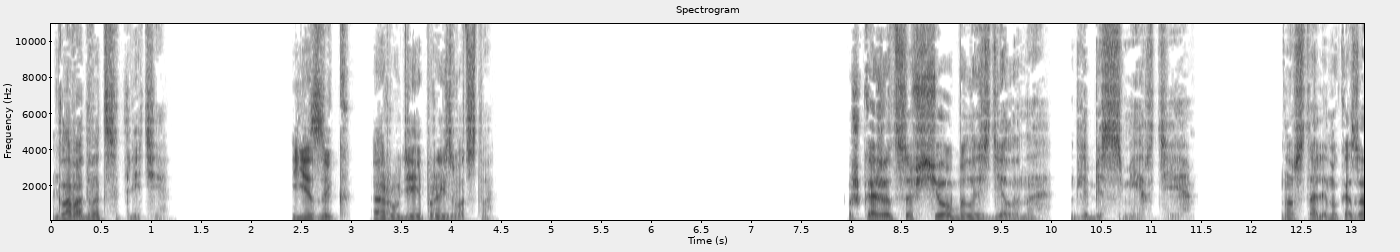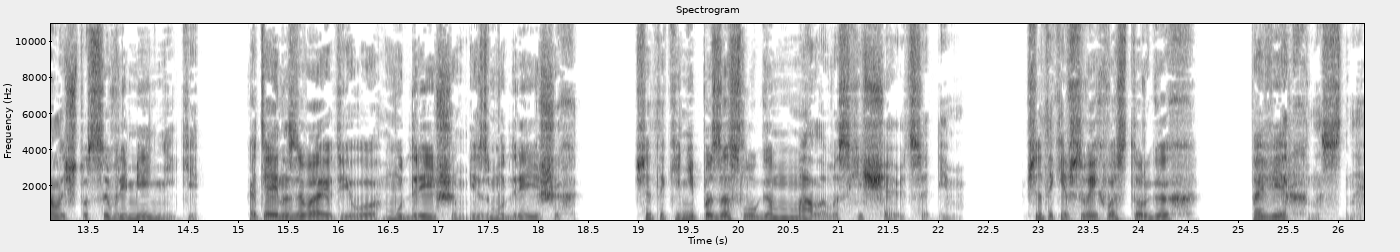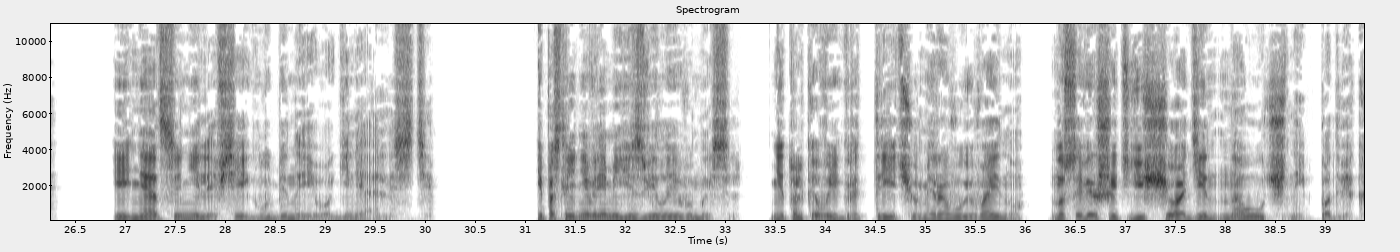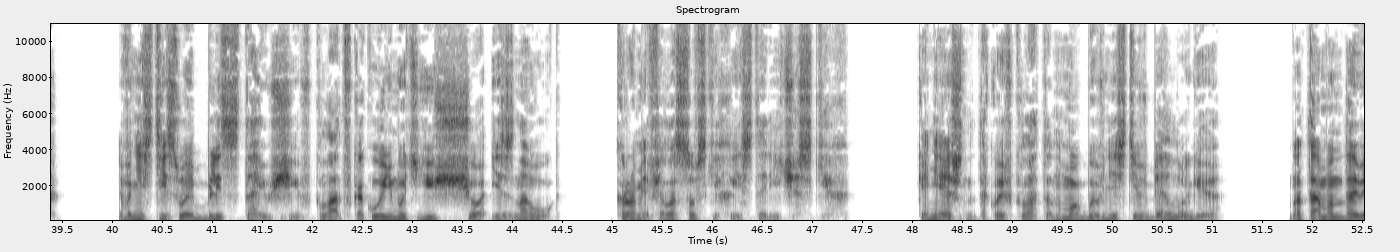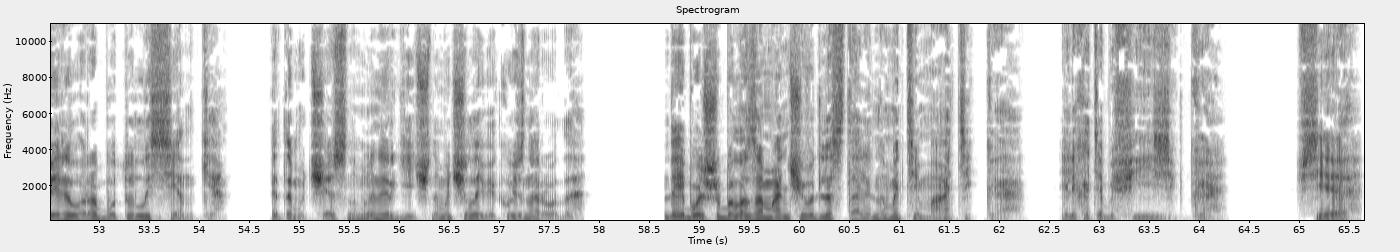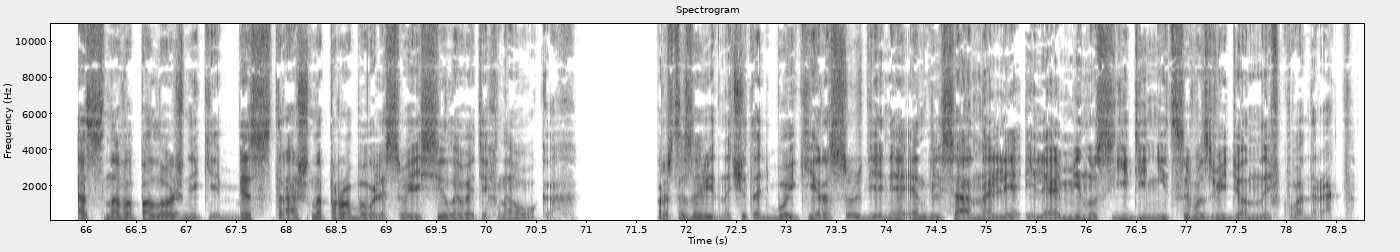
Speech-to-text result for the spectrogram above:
Глава 23. Язык — орудие производства. Уж, кажется, все было сделано для бессмертия. Но Сталину казалось, что современники, хотя и называют его мудрейшим из мудрейших, все-таки не по заслугам мало восхищаются им. Все-таки в своих восторгах поверхностны и не оценили всей глубины его гениальности. И последнее время язвила его мысль не только выиграть Третью мировую войну, но совершить еще один научный подвиг, внести свой блистающий вклад в какую-нибудь еще из наук, кроме философских и исторических. Конечно, такой вклад он мог бы внести в биологию, но там он доверил работу Лысенке этому честному, энергичному человеку из народа. Да и больше была заманчива для Сталина математика или хотя бы физика. Все основоположники бесстрашно пробовали свои силы в этих науках. Просто завидно читать бойкие рассуждения Энгельса о ноле или о минус единицы, возведенной в квадрат.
